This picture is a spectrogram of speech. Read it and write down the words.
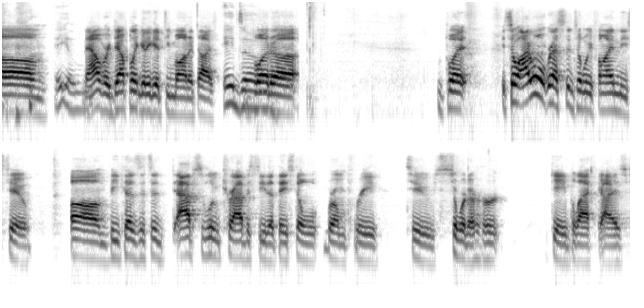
um, now we're definitely going to get demonetized. AIDS. But uh, but so I won't rest until we find these two, um, because it's an absolute travesty that they still roam free to sort of hurt gay black guys.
